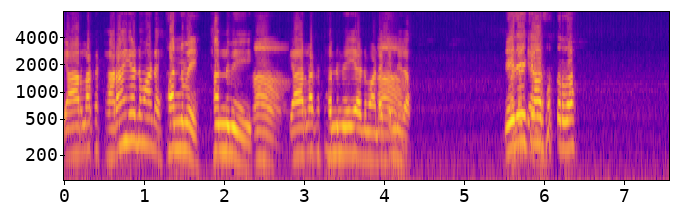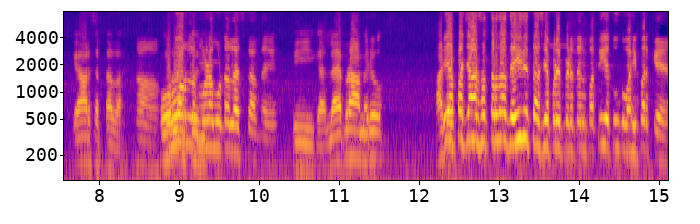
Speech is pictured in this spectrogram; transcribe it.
4 ਲੱਖ 18000 ਡਿਮਾਂਡ ਹੈ 98 98 ਹਾਂ। 4 ਲੱਖ 98000 ਡਿਮਾਂਡ ਹੈ ਕਿੰਨੇ ਦਾ? ਦੇ ਦੇ 470 ਦਾ। 470 ਦਾ। ਹਾਂ। ਹੋਰ ਮਾੜਾ ਮੋਟਾ ਲੈਸ ਕਰ ਦਾਂਗੇ। ਠੀਕ ਹੈ ਲੈ ਭਰਾ ਮੇਰੇ ਅਰੇ ਆਪਾਂ 470 ਦਾ ਦੇ ਹੀ ਦਿੱਤਾ ਸੀ ਆਪਣੇ ਪਿੰਡ ਤੈਨੂੰ ਪਤਾ ਹੀ ਹੈ ਤੂੰ ਗਵਾਹੀ ਭਰ ਕੇ ਆਇਆ।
